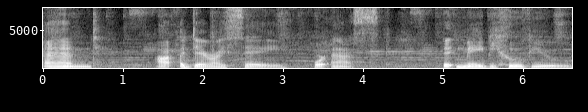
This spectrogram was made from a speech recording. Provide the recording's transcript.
And, uh, dare I say, or ask, it may behoove you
